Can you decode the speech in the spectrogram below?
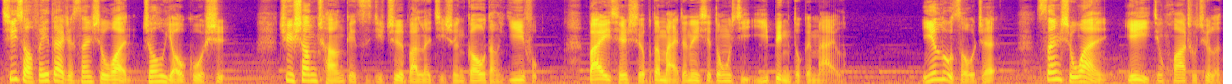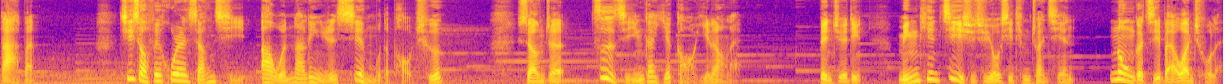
齐小飞带着三十万招摇过市，去商场给自己置办了几身高档衣服，把以前舍不得买的那些东西一并都给买了。一路走着，三十万也已经花出去了大半。齐小飞忽然想起阿文那令人羡慕的跑车，想着自己应该也搞一辆来，便决定明天继续去游戏厅赚钱，弄个几百万出来。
